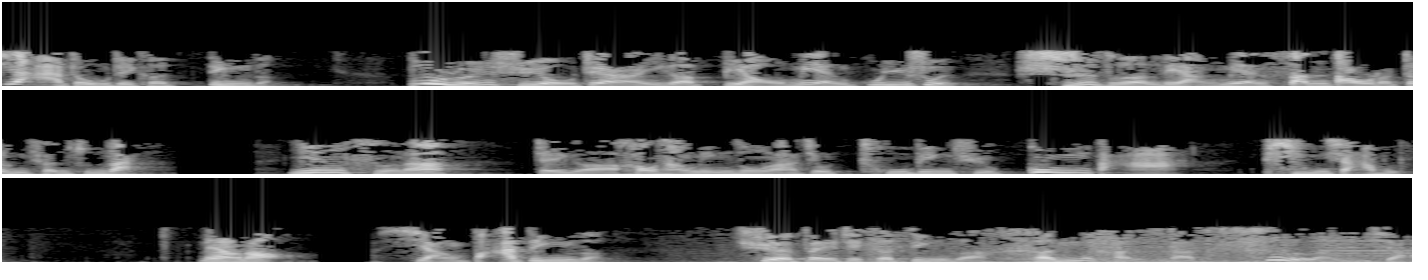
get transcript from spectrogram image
夏州这颗钉子，不允许有这样一个表面归顺，实则两面三刀的政权存在。因此呢，这个后唐明宗啊，就出兵去攻打平夏部，没想到想拔钉子，却被这颗钉子狠狠的刺了一下，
